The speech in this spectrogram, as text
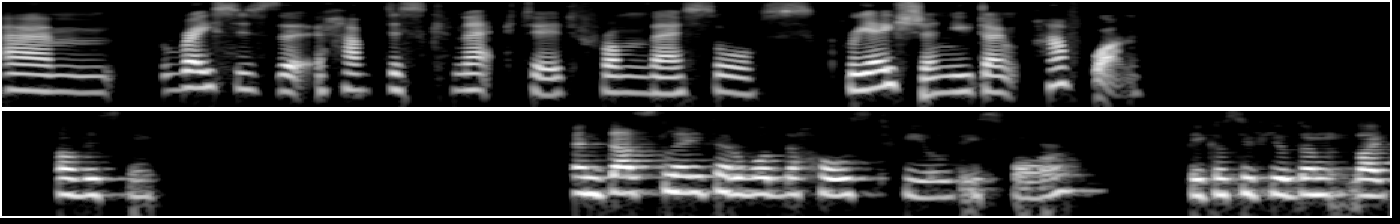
um races that have disconnected from their source creation, you don't have one. Obviously. And that's later what the host field is for. Because if you don't like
